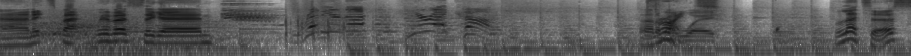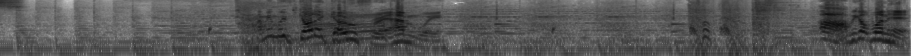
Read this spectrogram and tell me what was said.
And it's back with us again. Ready or not, here I come. Out of right. my way. Let us. I mean, we've got to go for it, haven't we? Ah, we got one hit.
